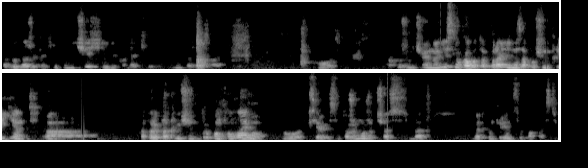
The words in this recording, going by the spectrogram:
как бы даже какие-то не чехи или поляки, даже не знаю. Вот. Тоже нечаянно. Если у кого-то параллельно запущен клиент, а, который подключен к Drupal онлайну, вот, к сервису, тоже может сейчас сюда, в эту конференцию попасть.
